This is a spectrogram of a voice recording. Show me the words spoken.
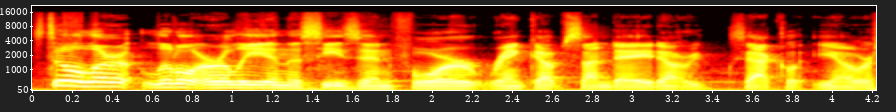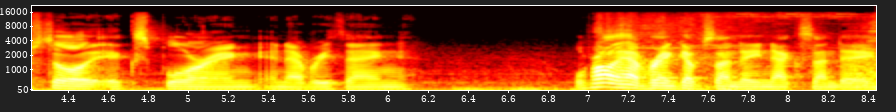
Still a little early in the season for Rank Up Sunday. Don't exactly, you know, we're still exploring and everything. We'll probably have Rank Up Sunday next Sunday.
